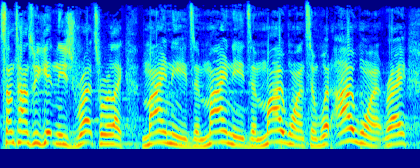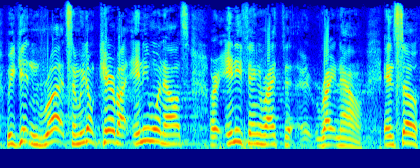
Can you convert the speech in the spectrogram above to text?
Sometimes we get in these ruts where we're like, my needs and my needs and my wants and what I want, right? We get in ruts and we don't care about anyone else or anything right, right now. And so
